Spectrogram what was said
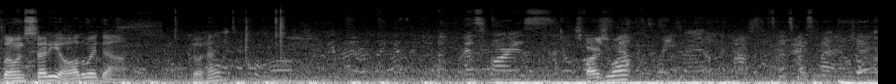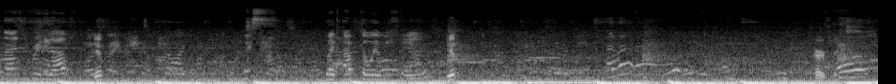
slow and steady all the way down. Go ahead. As far as as far as you want. And then bring it up. Yep. Like up the way we came. Yep. Perfect.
